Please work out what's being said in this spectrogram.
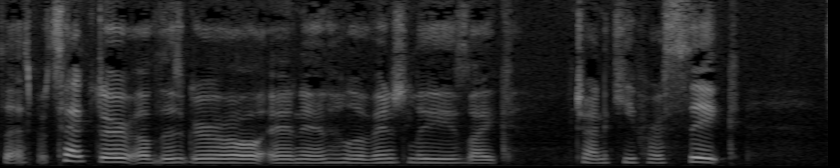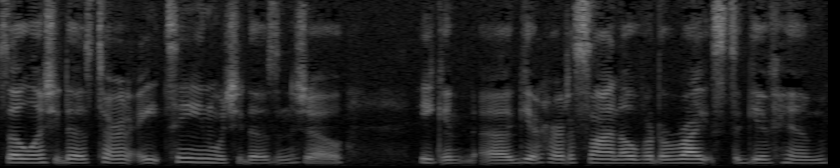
slash protector of this girl, and then who eventually is like trying to keep her sick, so when she does turn eighteen, which she does in the show, he can uh, get her to sign over the rights to give him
